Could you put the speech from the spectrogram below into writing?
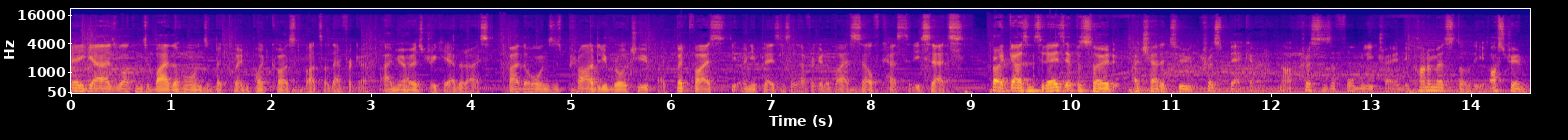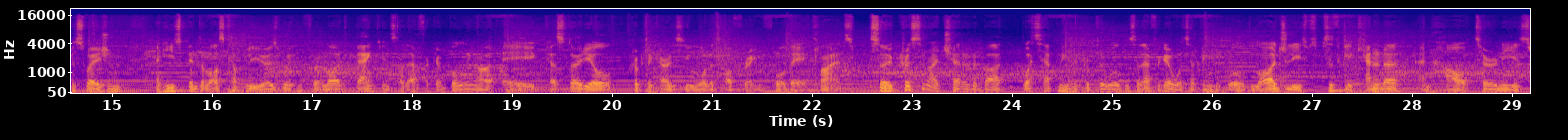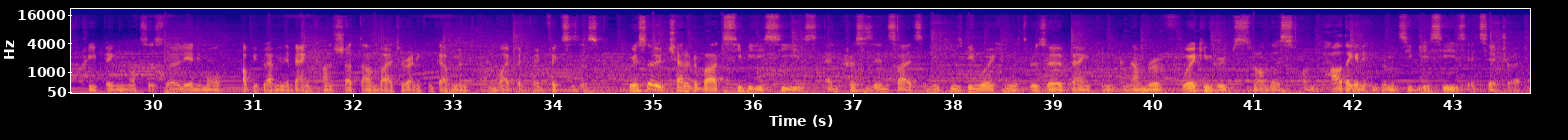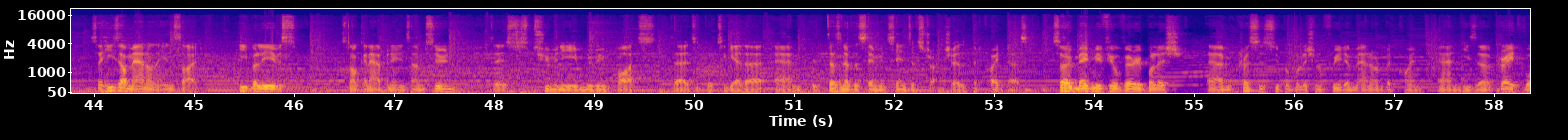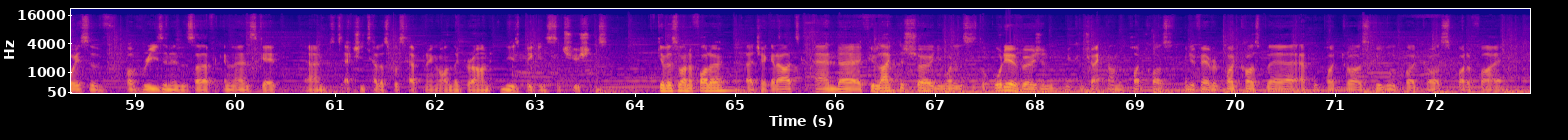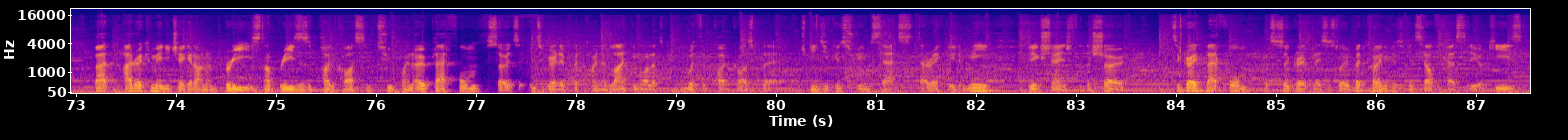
Hey guys, welcome to Buy the Horns, a Bitcoin podcast about South Africa. I'm your host, Ricky Allardyce. Buy the Horns is proudly brought to you by Bitvice, the only place in South Africa to buy self custody sats. Alright, guys, in today's episode, I chatted to Chris Becker. Now, Chris is a formerly trained economist of the Austrian persuasion, and he spent the last couple of years working for a large bank in South Africa, building out a custodial cryptocurrency wallet offering for their clients. So, Chris and I chatted about what's happening in the crypto world in South Africa, what's happening in the world largely, specifically Canada, and how tyranny is creeping not so slowly anymore, how people are having their bank accounts shut down by a tyrannical government, and why Bitcoin fixes this. We also chatted about CBDCs and Chris's insights. I mean, he's been working with Reserve Bank and a number of working groups on this, on how they're going to implement CBDCs, etc. So he's our man on the inside. He believes it's not going to happen anytime soon. There's just too many moving parts to put together, and it doesn't have the same incentive structure as Bitcoin does. So it made me feel very bullish. Um, Chris is super bullish on freedom and on Bitcoin, and he's a great voice of, of reason in the South African landscape and to actually tell us what's happening on the ground in these big institutions give this one a follow, uh, check it out. And uh, if you like the show and you want to listen to the audio version, you can track down the podcast on your favorite podcast player Apple Podcasts, Google Podcasts, Spotify. But I'd recommend you check it out on Breez. Now, Breez is a podcasting 2.0 platform, so it's an integrated Bitcoin and Lightning wallet with a podcast player, which means you can stream sats directly to me in exchange for the show. It's a great platform. It's also a great place to store your Bitcoin because you can self custody your keys.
